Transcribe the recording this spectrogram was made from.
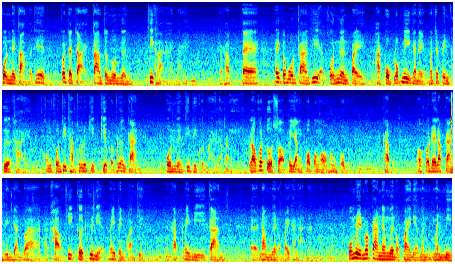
คนในต่างประเทศก็จะจ่ายตามจำนวนเงินที่ขาดหายไปนะครับ แต่ไอ้กระบวนการที่ขนเงินไปหักกบลบหนี้กันเนี่ยมันจะเป็นเครือข่ายของคนที่ทำธุรกิจเกี่ยวกับเรื่องการโอนเงินที่ผิดกฎหมายเหล่านี้ เราก็ตรวจสอบไปยังปปงฮ่องกงนะครับเราก็ได้รับการยืนยันว่าข่าวที่เกิดขึ้นเนี่ยไม่เป็นความจริงนะครับไม่มีการเอ่อนำเงินออกไปขนาดนั้น ผมเรียนว่าการนำเงินออกไปเนี่ยมันมันมี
